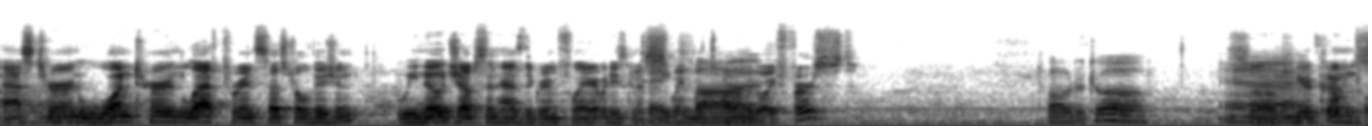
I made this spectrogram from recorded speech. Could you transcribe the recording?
Pass turn, one turn left for Ancestral Vision. We know Jepson has the Grim Flayer, but he's going to swing the five. Tarmogoyf first. Twelve to twelve. So here comes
